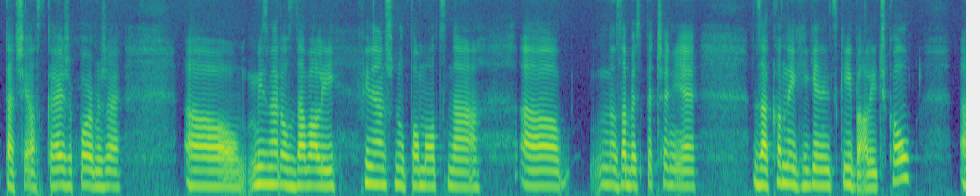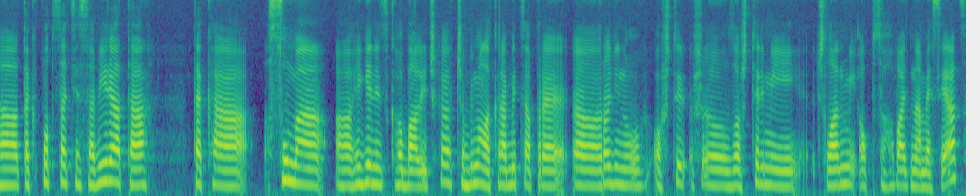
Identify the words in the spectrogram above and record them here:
tá čiastka. Je, že poviem, že uh, my sme rozdávali finančnú pomoc na, uh, na zabezpečenie základných hygienických balíčkov, tak v podstate sa vyráta taká suma hygienického balíčka, čo by mala krabica pre rodinu o štyr, so štyrmi členmi obsahovať na mesiac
